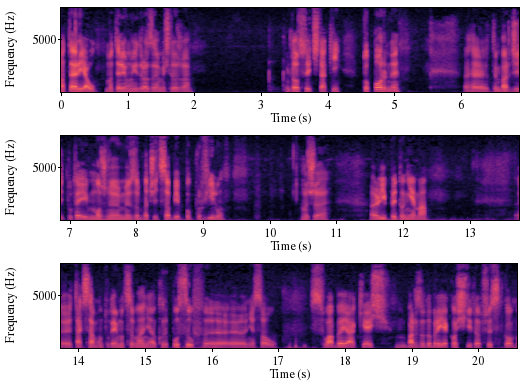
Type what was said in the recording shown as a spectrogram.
Materiał. Materiał, moi drodzy, myślę, że dosyć taki toporny. E, Tym bardziej tutaj możemy zobaczyć sobie po profilu, że lipy to nie ma. E, Tak samo tutaj mocowania korpusów e, nie są słabe jakieś, bardzo dobrej jakości to wszystko,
